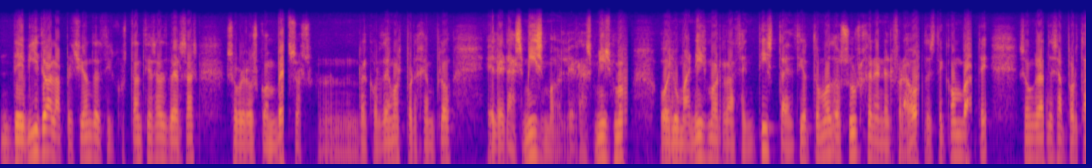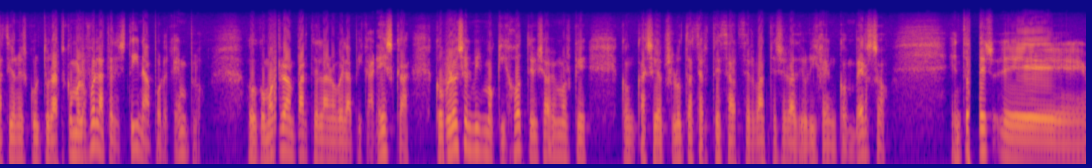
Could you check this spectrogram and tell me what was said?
debido a la presión de circunstancias adversas sobre los conversos. Recordemos, por ejemplo, el erasmismo, el erasmismo o el humanismo renacentista, en cierto modo surgen en el fragor de este combate, son grandes aportaciones aportaciones culturales, como lo fue la Celestina, por ejemplo, o como es gran parte de la novela picaresca, como lo es el mismo Quijote. Hoy sabemos que con casi absoluta certeza Cervantes era de origen converso. Entonces, eh,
